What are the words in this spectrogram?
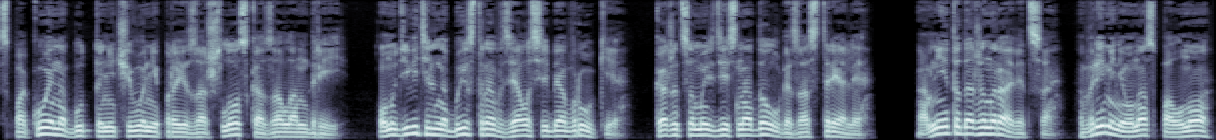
Спокойно, будто ничего не произошло, сказал Андрей. Он удивительно быстро взял себя в руки. Кажется, мы здесь надолго застряли. А мне это даже нравится. Времени у нас полно,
